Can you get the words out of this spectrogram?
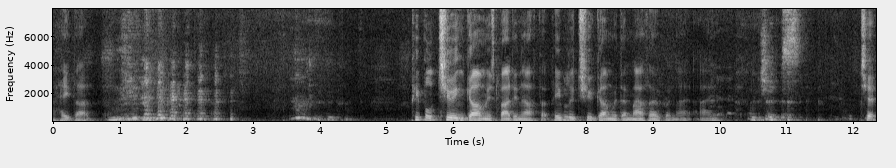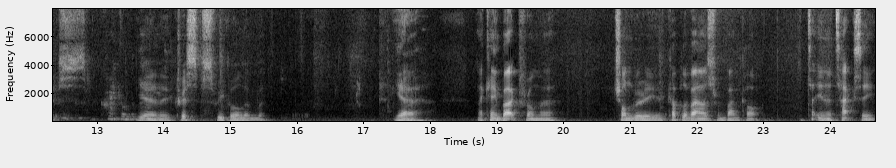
I hate that. people chewing gum is bad enough, but people who chew gum with their mouth open, I, I chips, chips, yeah, the crisps we call them. But yeah, I came back from uh, Chonburi, a couple of hours from Bangkok, in a taxi,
